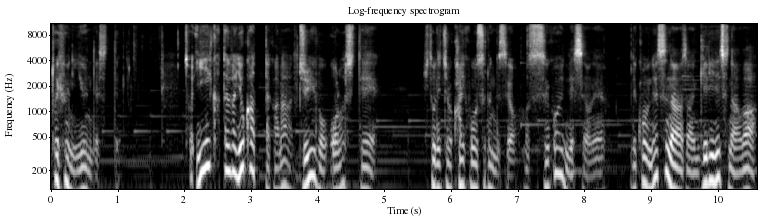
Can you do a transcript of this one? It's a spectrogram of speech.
というふうに言うんですって。そう言い方が良かったから銃を下ろして人質を解放するんですよ。もうすごいですよね。で、このレスナーさん、ゲリレスナーは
